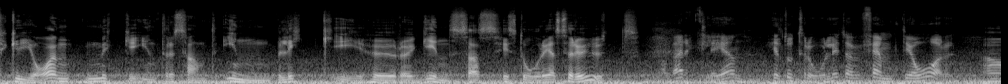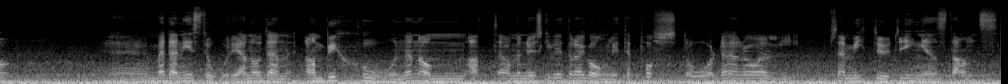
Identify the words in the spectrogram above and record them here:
tycker jag, en mycket intressant inblick i hur Ginsas historia ser ut. Ja, verkligen. Helt otroligt. Över 50 år. Ja. Eh, Med den historien och den ambitionen om att ja, men nu ska vi dra igång lite postorder och så mitt ut i ingenstans.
